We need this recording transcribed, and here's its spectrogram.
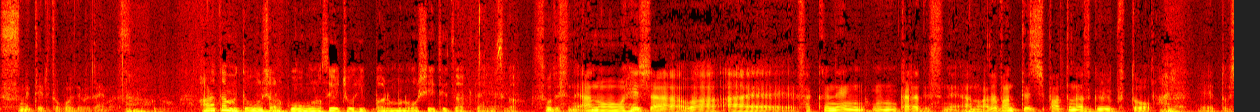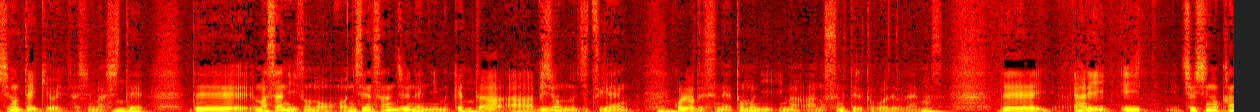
進めているところでございます。なるほど改めて御社の今後の成長を引っ張るものを教えていただきたいんですが。そうですね。あの弊社は、えー、昨年からですねあのアドバンテージパートナーズグループと,、はい。えーと、資本提供いたしまして、うん、でまさにその2030年に向けた、うん、ビジョンの実現、うん、これをですね共に今あの進めているところでございます、でやはり中心の考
